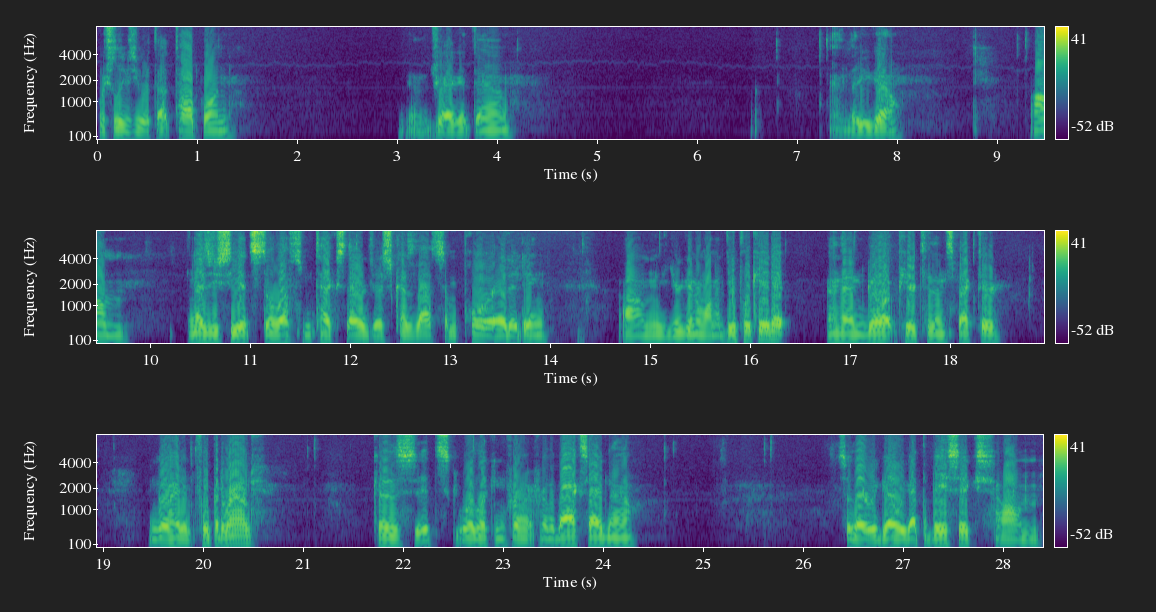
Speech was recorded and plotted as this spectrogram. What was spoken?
Which leaves you with that top one. You're going to drag it down. And there you go um, as you see, it still left some text there just because that's some poor editing. Um, you're going to want to duplicate it and then go up here to the inspector and go ahead and flip it around because it's we're looking from it from the back side now. So there we go. We got the basics. Um,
